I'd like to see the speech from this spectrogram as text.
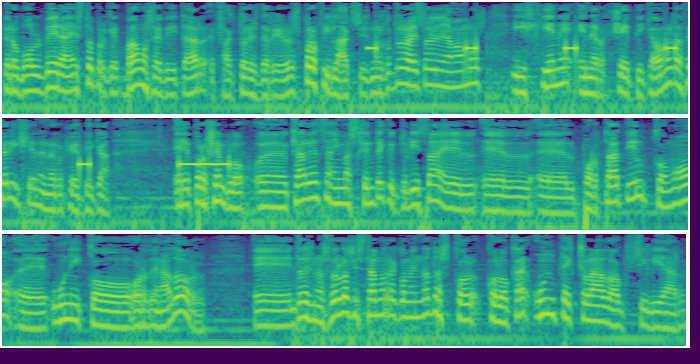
pero volver a esto porque vamos a evitar factores de riesgo. Es profilaxis. Nosotros a eso le llamamos higiene energética. Vamos a hacer higiene energética. Eh, por ejemplo, eh, cada vez hay más gente que utiliza el, el, portátil como único ordenador. entonces, nosotros lo que estamos recomendando es colocar un teclado auxiliar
